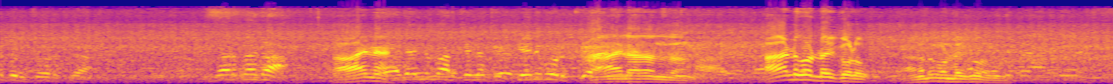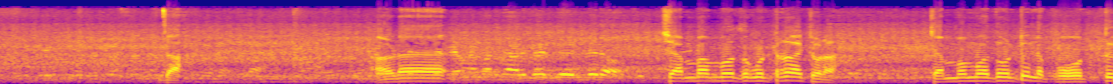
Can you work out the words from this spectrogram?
പിടിച്ചു കൊടുക്കുക കൊണ്ടുപോയിക്കോളൂ അങ്ങോട്ട് ഇതാ അവിടെ ചെമ്പം പോത്ത് കുട്ടിയുടെ കച്ചവടാ. ചെമ്പം പോത്ത് കുട്ടിയില്ല പോത്ത്.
